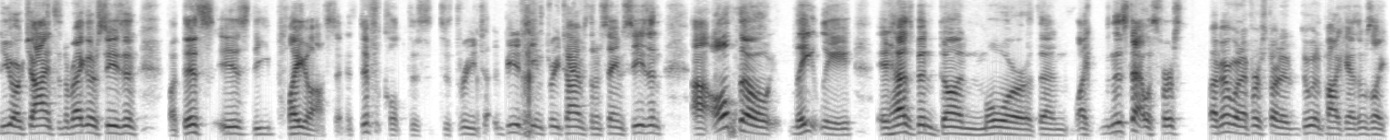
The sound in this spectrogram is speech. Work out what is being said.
New York Giants in the regular season, but this is the playoffs, and it's difficult to, to three beat a team three times in the same season. Uh, although lately it has been done more than like when this stat was first. I remember when I first started doing podcasts, it was like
